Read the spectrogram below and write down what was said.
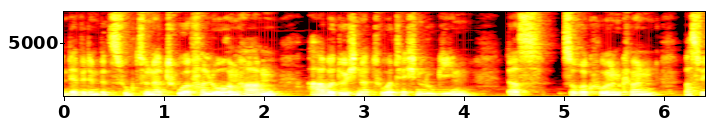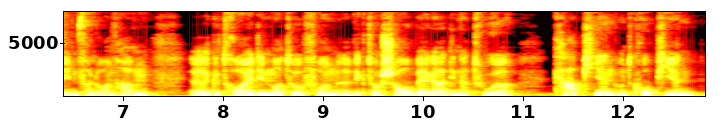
in der wir den Bezug zur Natur verloren haben, aber durch Naturtechnologien das zurückholen können, was wir eben verloren haben. Äh, getreu dem Motto von äh, Viktor Schauberger, die Natur kapieren und kopieren.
